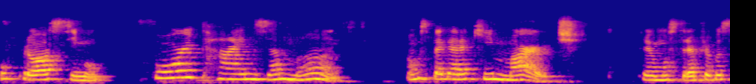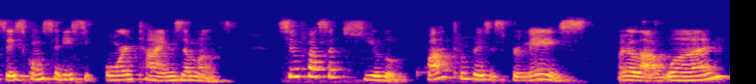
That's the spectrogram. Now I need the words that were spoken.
O próximo, four times a month. Vamos pegar aqui March, para eu mostrar para vocês como seria esse four times a month. Se eu faço aquilo quatro vezes por mês, olha lá, one,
